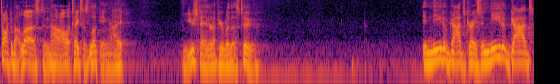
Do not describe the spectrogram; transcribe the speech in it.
talked about lust and how all it takes is looking, right? You're standing up here with us too. In need of God's grace, in need of God's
